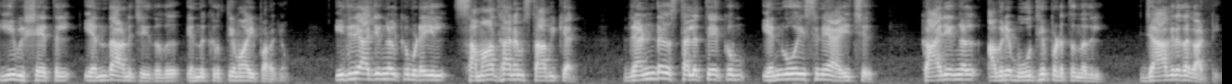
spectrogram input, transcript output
ഈ വിഷയത്തിൽ എന്താണ് ചെയ്തത് എന്ന് കൃത്യമായി പറഞ്ഞു. ഇരു രാജ്യങ്ങൾക്കുമിടയിൽ സമാധാനം സ്ഥാപിക്കാൻ രണ്ട് സ്ഥലത്തേക്കും എൻവോയിസിനെ അയച്ച് കാര്യങ്ങൾ അവരെ ബോധ്യപ്പെടുത്തുന്നതിൽ ജാഗ്രത കാട്ടി.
